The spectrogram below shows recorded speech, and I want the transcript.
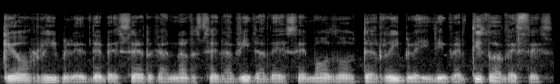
Qué horrible debe ser ganarse la vida de ese modo, terrible y divertido a veces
